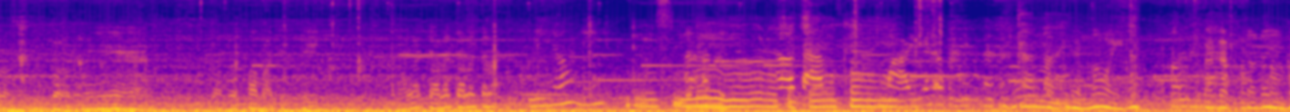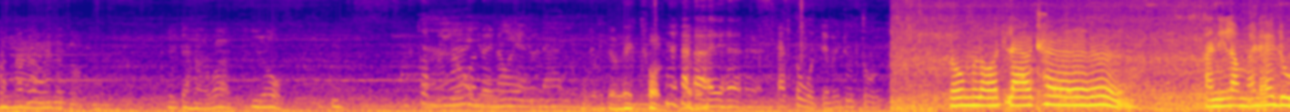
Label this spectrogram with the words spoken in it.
เราเกิดอะไรเนี่ยเราก็เข้ามาติดติดจอดแล้วจอดแล้วจอดแล้วจอดแล้วนี่เนาะนี่ดูสิว่าเราจะเจอใครหมายไว้แล้วทำหมายเห็นหน่อยนะน่าจะจอดได้อยู่ข้างหน้าไม่จะจอดที่จะหาว่าที่โลก ก็มีอยู่น้อยๆได้อยู่เดี๋ยวมันจะเลขชนแต่ตูดเดี๋ยวไปดูตูดลงรถแล้วเธอ อันนี้เราไม่ได้ดู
